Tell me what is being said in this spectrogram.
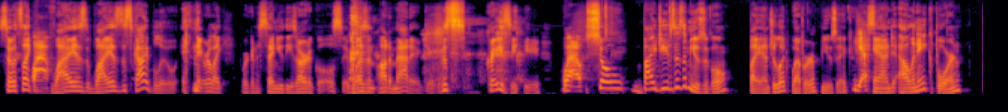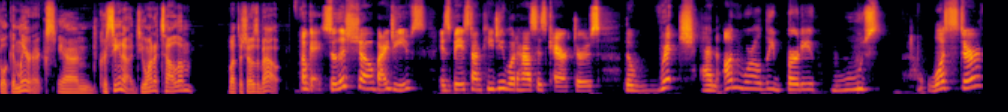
So it's like, Wow. why is why is the sky blue? And they were like, we're going to send you these articles. It wasn't automatic. It was crazy. Wow. So, By Jeeves is a musical by Andrew Lloyd Webber, music, Yes. and Alan Ayckbourn, book and lyrics. And Christina, do you want to tell them what the show's about? Okay, so this show by Jeeves is based on P.G. Wodehouse's characters, the rich and unworldly Bertie Woos- Wooster,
